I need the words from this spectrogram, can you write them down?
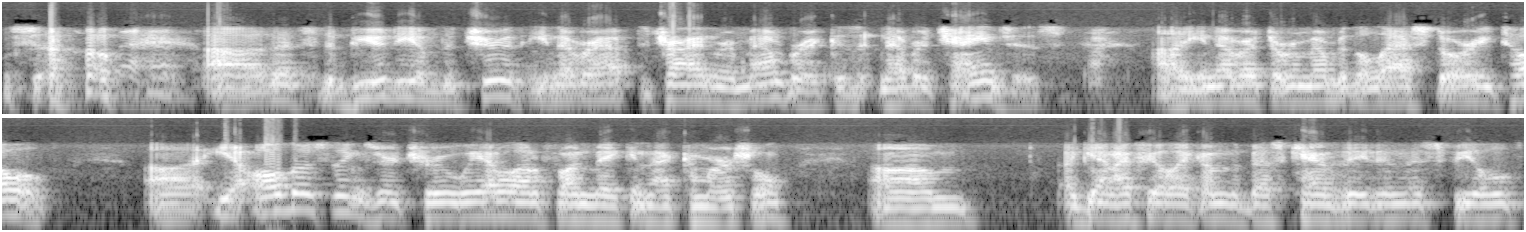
So uh, that's the beauty of the truth. You never have to try and remember it because it never changes. Uh, you never have to remember the last story told. Uh, yeah, all those things are true. We had a lot of fun making that commercial. Um, again, I feel like I'm the best candidate in this field.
